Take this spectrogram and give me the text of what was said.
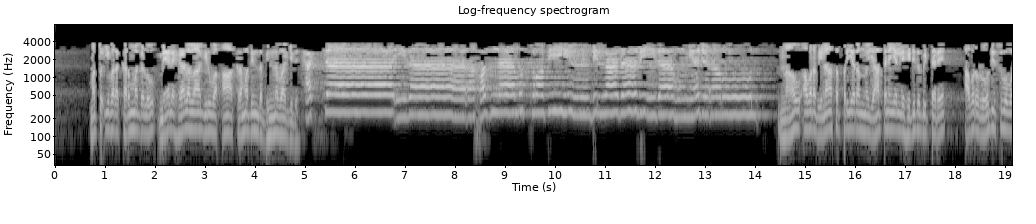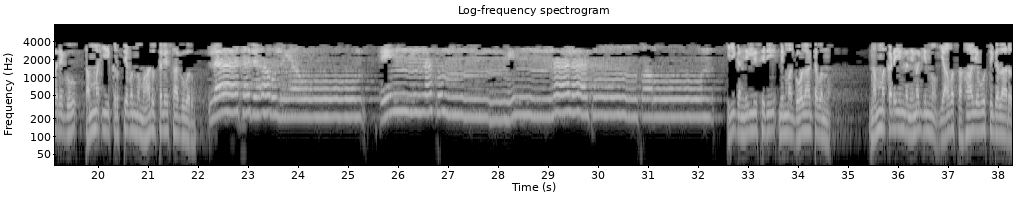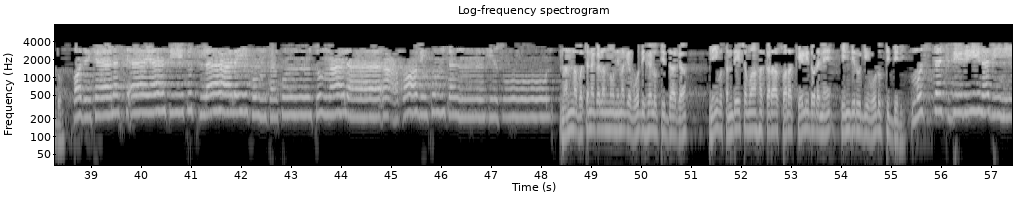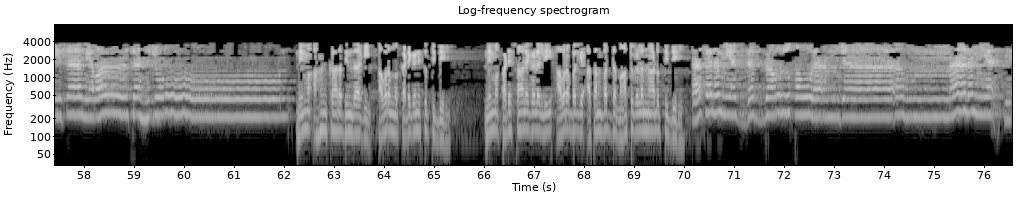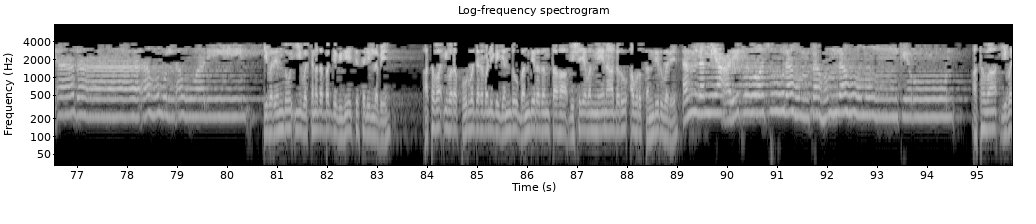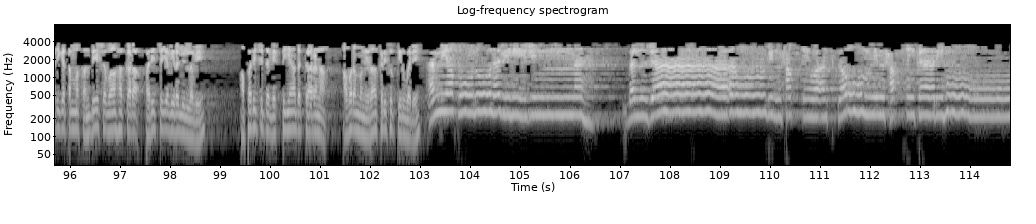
ಮತ್ತು ಇವರ ಕರ್ಮಗಳು ಮೇಲೆ ಹೇಳಲಾಗಿರುವ ಆ ಕ್ರಮದಿಂದ ಭಿನ್ನವಾಗಿದೆ. ನಾವು ಅವರ ವಿಲಾಸ ಪ್ರಿಯರನ್ನು ಯಾತನೆಯಲ್ಲಿ ಹಿಡಿದು ಬಿಟ್ಟರೆ ಅವರು ರೋಧಿಸುವವರೆಗೂ ತಮ್ಮ ಈ ಕೃತ್ಯವನ್ನು ಮಾಡುತ್ತಲೇ ಸಾಗುವರು. إنكم منا لا تنصرون ಈಗ ನಿಲ್ಲಿಸಿರಿ ನಿಮ್ಮ ಗೋಳಾಟವನ್ನು ನಮ್ಮ ಕಡೆಯಿಂದ ನಿಮಗಿನ್ನು ಯಾವ ಸಹಾಯವೂ ಸಿಗಲಾರದು قد كانت آياتي تتلى عليكم فكنتم على أعقابكم تنكصون ನನ್ನ ವಚನಗಳನ್ನು ನಿಮಗೆ ಓದಿ ಹೇಳುತ್ತಿದ್ದಾಗ ನೀವು ಸಂದೇಶವಾಹಕರ ಸ್ವರ ಕೇಳಿದೊಡನೆ ಹಿಂದಿರುಗಿ ಓಡುತ್ತಿದ್ದೀರಿ. ನಿಮ್ಮ ಅಹಂಕಾರದಿಂದಾಗಿ ಅವರನ್ನು ಕಡೆಗಣಿಸುತ್ತಿದ್ದೀರಿ. ನಿಮ್ಮ ಪಡೆಸಾಲೆಗಳಲ್ಲಿ ಅವರ ಬಗ್ಗೆ ಅಸಂಬದ್ಧ ಮಾತುಗಳನ್ನಾಡುತ್ತಿದ್ದೀರಿ. ಇವರೆಂದೂ ಈ ವಚನದ ಬಗ್ಗೆ ವಿವೇಚಿಸಲಿಲ್ಲವೇ? ಅಥವಾ ಇವರ ಪೂರ್ವಜರ ಬಳಿಗೆ ಎಂದೂ ಬಂದಿರದಂತಹ ವಿಷಯವನ್ನೇನಾದರೂ ಅವರು ತಂದಿರುವರೆ? ಅಥವಾ ಇವರಿಗೆ ತಮ್ಮ ಸಂದೇಶವಾಹಕರ ಪರಿಚಯವಿರಲಿಲ್ಲವೇ? ಅಪರಿಚಿತ ವ್ಯಕ್ತಿಯಾದ ಕಾರಣ ಅವರನ್ನು ನಿರಾಕರಿಸುತ್ತಿರುವರೆ? بل جاءهم بالحق وأكثرهم للحق كارهون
